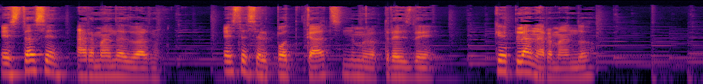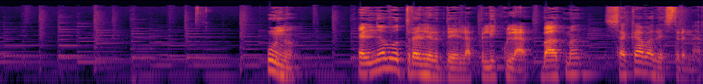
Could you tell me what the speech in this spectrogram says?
estás en Armando Eduardo. Este es el podcast número 3 de ¿Qué plan Armando? 1. El nuevo tráiler de la película Batman se acaba de estrenar.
